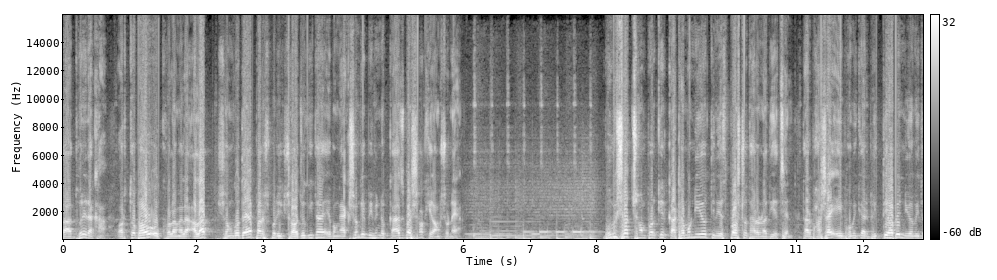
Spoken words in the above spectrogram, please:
তা ধরে রাখা, অর্থবহ ও খোলামেলা আলাপ, সঙ্গ দেয়া, পারস্পরিক সহযোগিতা এবং একসঙ্গে বিভিন্ন কাজ বা শখে অংশ নেয়া। ভবিষ্যৎ সম্পর্কের কাঠামো নিয়েও তিনি স্পষ্ট ধারণা দিয়েছেন। তার ভাষায় এই ভূমিকার ভিত্তি হবে নিয়মিত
